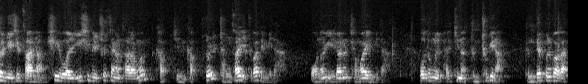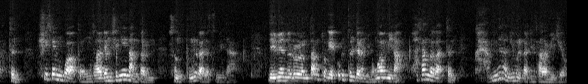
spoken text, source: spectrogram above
2024년 10월 20일 출생한 사람은 갑진 갑술 정사일주가 됩니다. 오늘 일간은 정화입니다. 어둠을 밝히는 등축이나 등대불과 같은 희생과 봉사정신이 남다른 성품을 가졌습니다. 내면으로는 땅속에 꿈틀대는 용암이나 화산과 같은 강렬한 힘을 가진 사람이죠.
